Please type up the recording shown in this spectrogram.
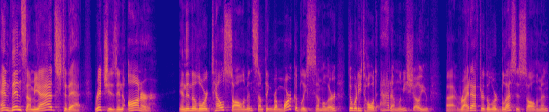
and then some. He adds to that riches and honor. And then the Lord tells Solomon something remarkably similar to what he told Adam. Let me show you. Uh, right after the Lord blesses Solomon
